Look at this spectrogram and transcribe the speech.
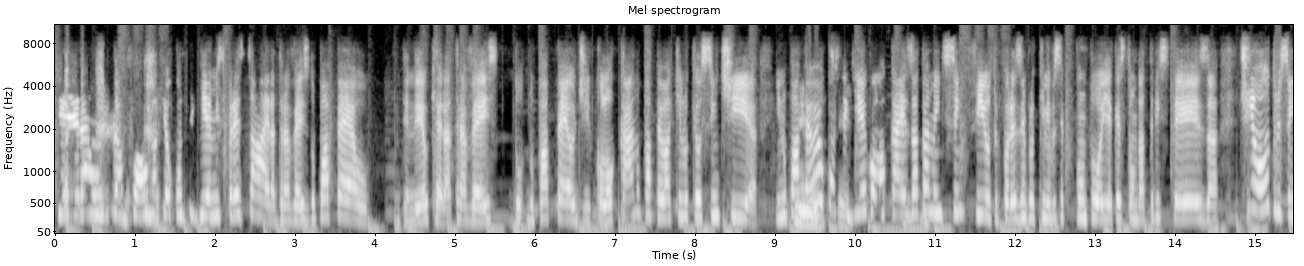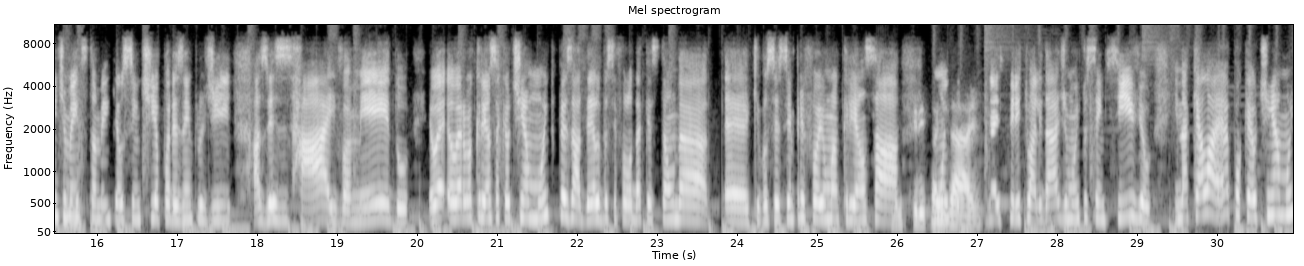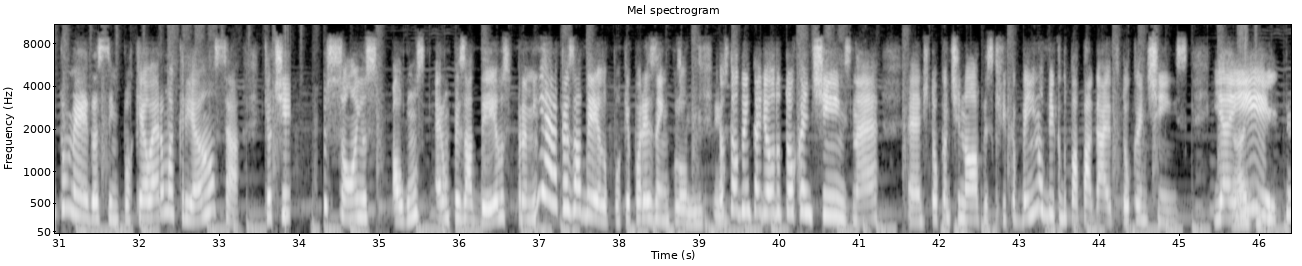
que era a única forma que eu conseguia me expressar, era através do papel entendeu? Que era através do, do, papel, de colocar no papel aquilo que eu sentia. E no papel sim, eu conseguia sim. colocar exatamente sem filtro. Por exemplo, aqui você pontuou aí a questão da tristeza. Tinha outros sentimentos sim. também que eu sentia, por exemplo, de às vezes raiva, medo. Eu, eu era uma criança que eu tinha muito pesadelo. Você falou da questão da é, que você sempre foi uma criança da espiritualidade. Muito, da espiritualidade muito sensível. E naquela época eu tinha muito medo, assim, porque eu era uma criança que eu tinha sonhos, alguns eram pesadelos. Para mim era pesadelo, porque, por exemplo, sim, sim. eu sou do interior do Tocantins, né? É, de Tocantinópolis, que fica bem no bico do papagaio do Tocantins. E aí. Ai,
